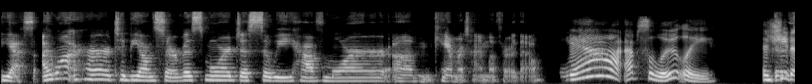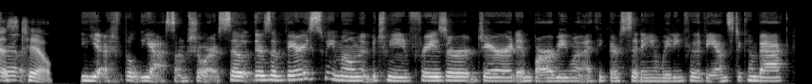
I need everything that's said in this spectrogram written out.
Yes, I want her to be on service more just so we have more um, camera time with her though. Yeah, absolutely. And she does a, too. Yes, but yes, I'm sure. So there's a very sweet moment between Fraser, Jared, and Barbie when I think they're sitting and waiting for the vans to come back.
